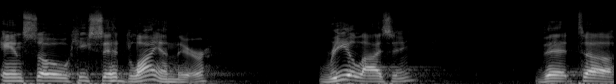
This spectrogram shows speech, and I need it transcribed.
And so he said, lying there, realizing that uh,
